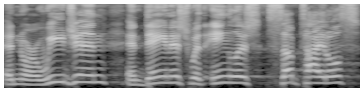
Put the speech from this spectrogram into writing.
and Norwegian and Danish with English subtitles.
